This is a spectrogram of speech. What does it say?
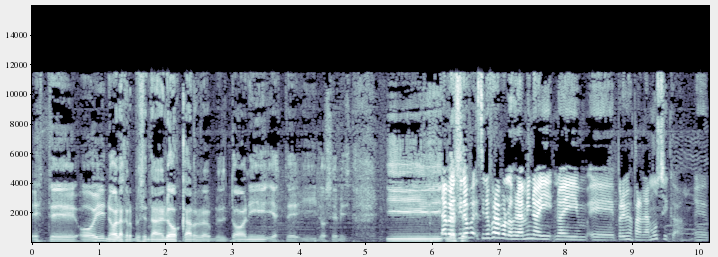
este, hoy, ¿no? Las que representan el Oscar, el Tony y, este, y los Emmys. Y No, pero si no, fue- si no fuera por los Grammy no hay, no hay eh, premios para la música. En,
